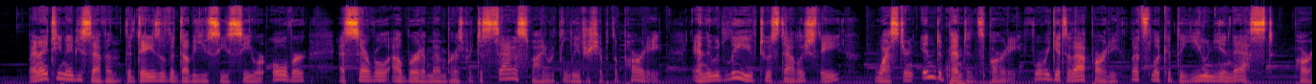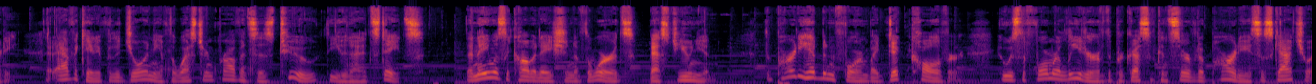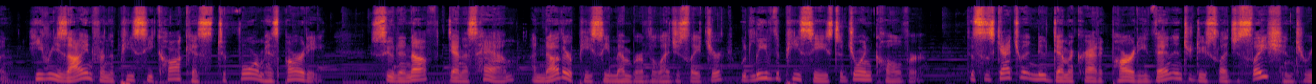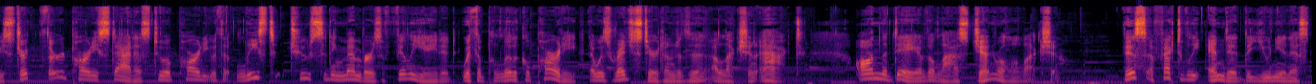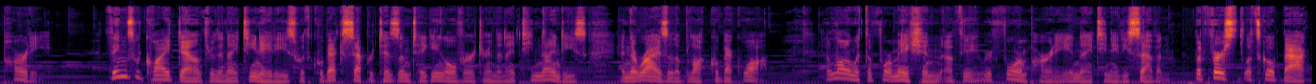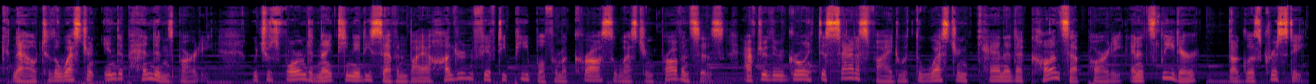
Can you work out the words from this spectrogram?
By 1987, the days of the WCC were over as several Alberta members were dissatisfied with the leadership of the party, and they would leave to establish the Western Independence Party. Before we get to that party, let's look at the Unionest Party that advocated for the joining of the Western provinces to the United States. The name was a combination of the words Best Union. The party had been formed by Dick Collver, who was the former leader of the Progressive Conservative Party in Saskatchewan. He resigned from the PC caucus to form his party. Soon enough, Dennis Ham, another PC member of the legislature, would leave the PCs to join Collver. The Saskatchewan New Democratic Party then introduced legislation to restrict third party status to a party with at least two sitting members affiliated with a political party that was registered under the Election Act on the day of the last general election. This effectively ended the Unionest Party. Things would quiet down through the 1980s, with Quebec separatism taking over during the 1990s and the rise of the Bloc Québécois, along with the formation of the Reform Party in 1987. But first, let's go back now to the Western Independence Party, which was formed in 1987 by 150 people from across the Western provinces after they were growing dissatisfied with the Western Canada Concept Party and its leader, Douglas Christie.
